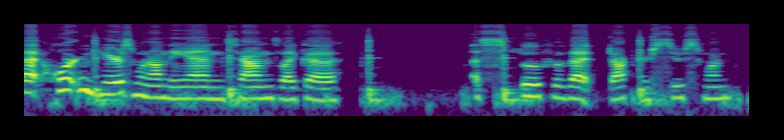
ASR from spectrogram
That Horton Hears one on the end sounds like a a spoof of that Dr. Seuss one.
